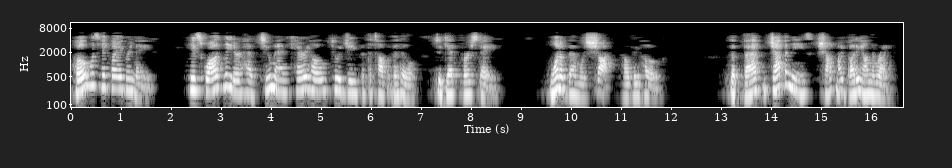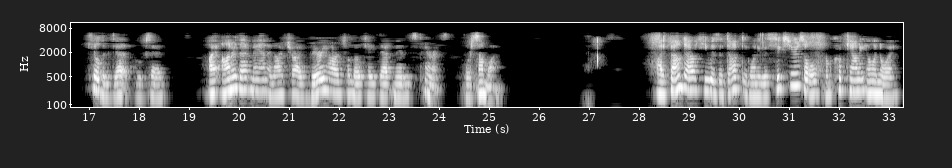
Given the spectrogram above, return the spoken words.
Hogue was hit by a grenade. His squad leader had two men carry Hogue to a jeep at the top of a hill to get first aid. One of them was shot helping Hogue. The bad Japanese shot my buddy on the right. Killed him dead, Hogue said. I honor that man and I've tried very hard to locate that man's parents or someone. I found out he was adopted when he was six years old from Cook County, Illinois,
